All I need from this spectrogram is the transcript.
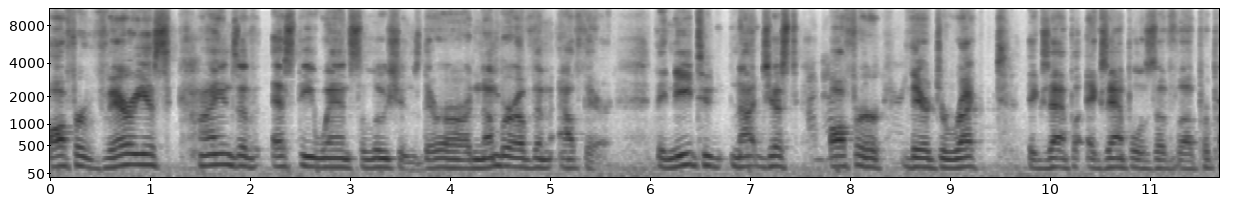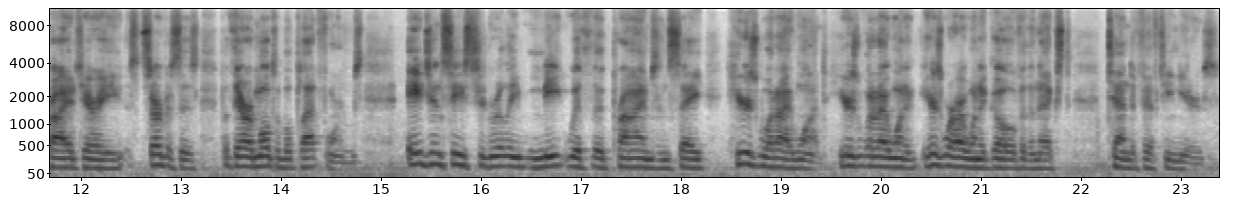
offer various kinds of SD WAN solutions. There are a number of them out there. They need to not just offer their direct example examples of uh, proprietary services, but there are multiple platforms. Agencies should really meet with the primes and say, "Here's what I want. Here's what I want to. Here's where I want to go over the next 10 to 15 years."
